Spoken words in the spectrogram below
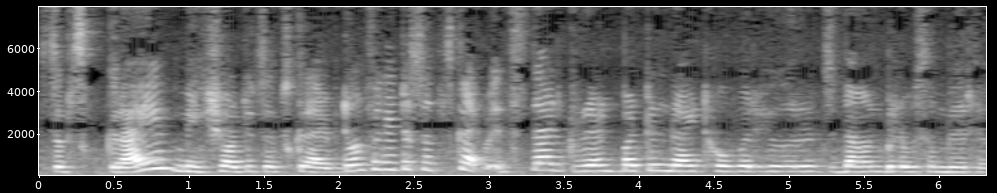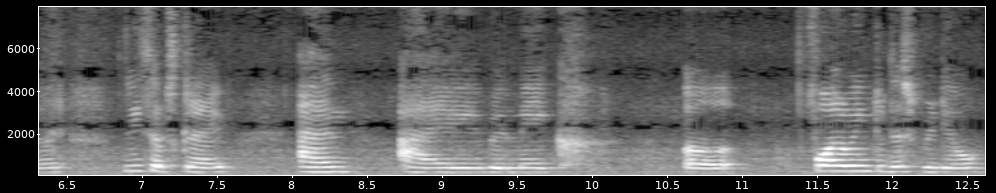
Subscribe. Make sure to subscribe. Don't forget to subscribe. It's that red button right over here. It's down below somewhere here. Please subscribe. And I will make a following to this video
